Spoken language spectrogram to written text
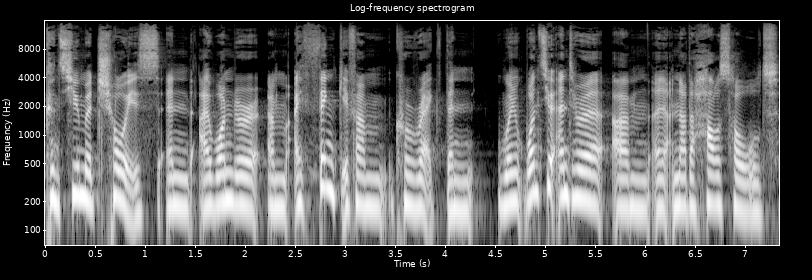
consumer choice, and I wonder. Um, I think if I'm correct, then when once you enter a, um, another household,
